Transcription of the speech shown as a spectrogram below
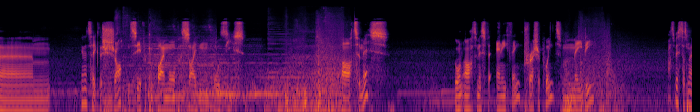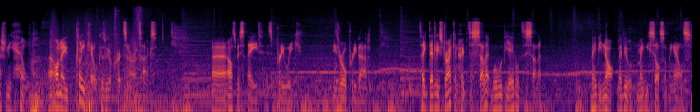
Um, I'm going to take the shop and see if we can buy more Poseidon or Zeus. Artemis. You want Artemis for anything? Pressure point? Maybe. Artemis doesn't actually help. Uh, oh no, clean kill because we've got crits in our attacks. Uh, Artemis aid is pretty weak. These are all pretty bad. Take Deadly Strike and hope to sell it. Will we be able to sell it? Maybe not. Maybe it would make me sell something else.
